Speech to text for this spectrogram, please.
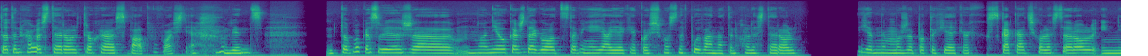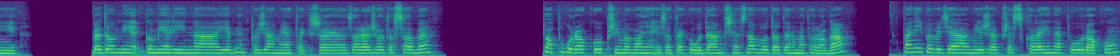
to ten cholesterol trochę spadł właśnie, więc to pokazuje, że no nie u każdego odstawienie jajek jakoś mocno wpływa na ten cholesterol. Jednym może po tych jajkach skakać cholesterol, inni będą go mieli na jednym poziomie, także zależy od osoby. Po pół roku przyjmowania izoteku udałam się znowu do dermatologa. Pani powiedziała mi, że przez kolejne pół roku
